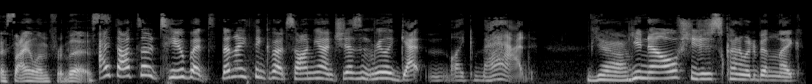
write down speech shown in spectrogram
asylum for this. I thought so too, but then I think about Sonya and she doesn't really get like mad. Yeah. You know, she just kind of would have been like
